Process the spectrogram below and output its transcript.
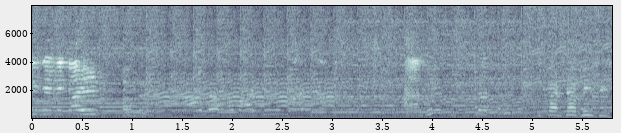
Ini ini kaya. Ikan daging.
